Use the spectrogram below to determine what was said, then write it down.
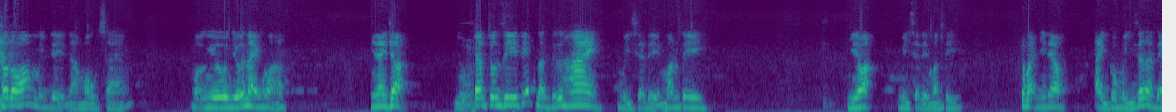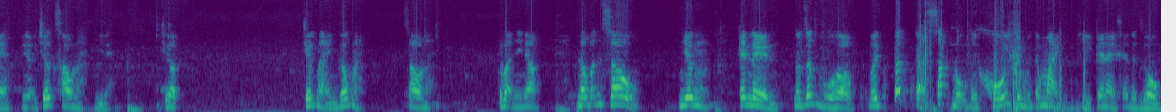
sau đó mình để là màu sáng. Mọi người nhớ này không ạ? Như này chưa? Rồi. Ctrl Z tiếp lần thứ hai mình sẽ để multi nhìn không ạ? Mình sẽ để multi các bạn nhìn thấy không? Ảnh của mình rất là đẹp. Dụ trước sau này nhìn này. Trước. Trước là ảnh gốc này. Sau này. Các bạn nhìn thấy không? Nó vẫn sâu nhưng cái nền nó rất phù hợp với tất cả sắc độ về khối trên một tấm ảnh thì cái này sẽ được dùng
